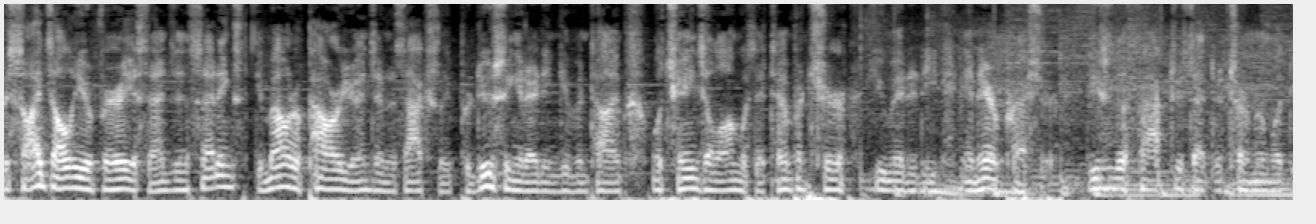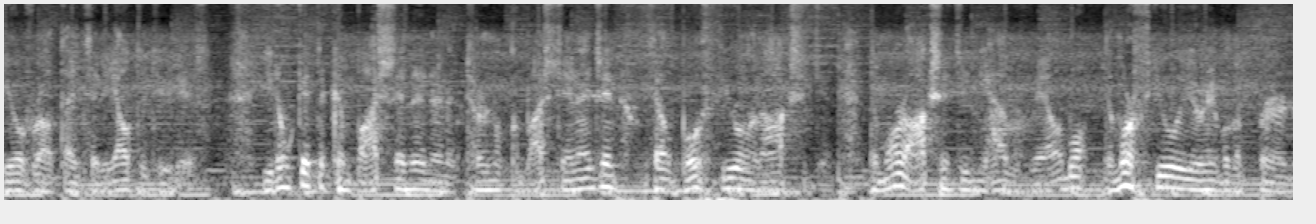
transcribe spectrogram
Besides all your various engine settings, the amount of power your engine is actually producing at any given time will change along with the temperature, humidity, and air pressure. These are the factors that determine what the overall density altitude is. You don't get the combustion in an internal combustion engine without both fuel and oxygen. The more oxygen you have available, the more fuel you're able to burn,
